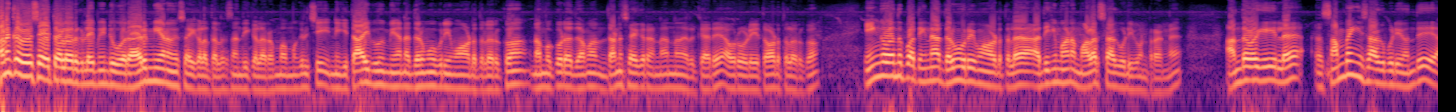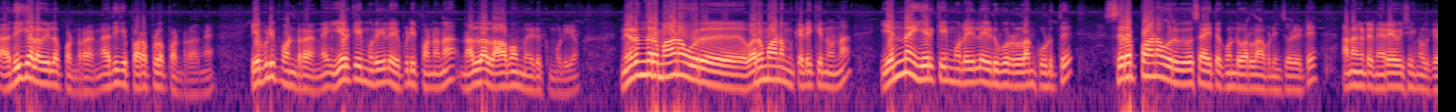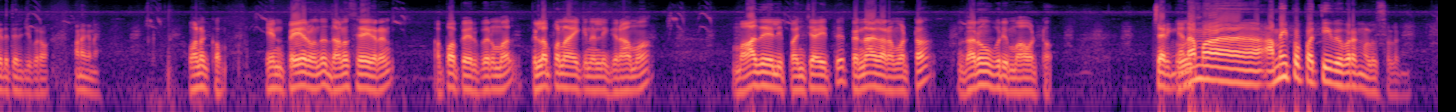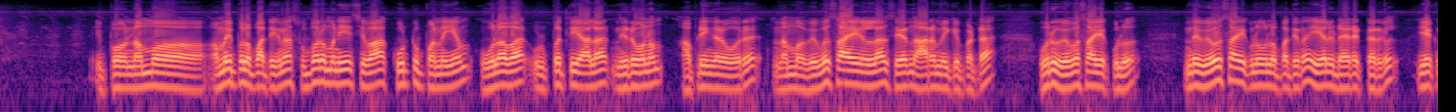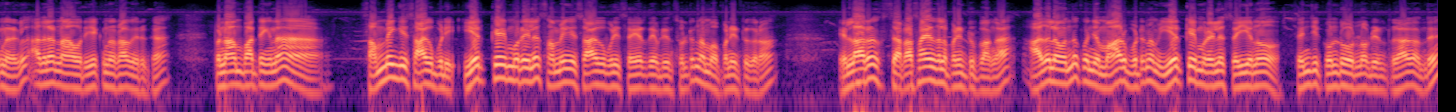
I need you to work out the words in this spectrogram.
வணக்க விவசாய தோழர்களை மீண்டும் ஒரு அருமையான விவசாய காலத்தில் சந்திக்கல. ரொம்ப மகிழ்ச்சி. இன்னைக்கு தாய் பூமியான தருமபுரி மாவட்டத்தில் இருக்கோம். நம்ம கூட தம தனசேகரன் அண்ணன் இருக்கார். அவருடைய தோட்டத்தில் இருக்கோம். இங்கே வந்து பார்த்திங்கன்னா தருமபுரி மாவட்டத்தில் அதிகமான மலர் சாகுபடி பண்ணுறாங்க அந்த வகையில் சம்பங்கி சாகுபடி வந்து அதிக அளவில் பண்ணுறாங்க அதிக பரப்பில் பண்ணுறாங்க எப்படி பண்ணுறாங்க இயற்கை முறையில் எப்படி பண்ணனா நல்ல லாபம் எடுக்க முடியும். நிரந்தரமான ஒரு வருமானம் கிடைக்கணும்னா என்ன இயற்கை முறையில் இடுபொருள்லாம் கொடுத்து சிறப்பான ஒரு விவசாயத்தை கொண்டு வரலாம் அப்படின்னு சொல்லிட்டு அண்ணங்கிட்ட நிறைய விஷயங்கள் கேட்டு தெரிஞ்சுக்கிறோம். வணக்கண்ணே. வணக்கம். என் பெயர் வந்து தனசேகரன். அப்பா பேர் பெருமாள். பிள்ளப்பநாயக்கநல்லி கிராமம். மாதேலி பஞ்சாயத்து பெண்ணாகரம் வட்டம் தருமபுரி மாவட்டம். சரிங்க. நம்ம அமைப்பை பற்றி விவரங்களை சொல்லுங்கள் இப்போது நம்ம அமைப்பில் பார்த்தீங்கன்னா சுப்பிரமணிய சிவா கூட்டு பண்ணையம் உழவர் உற்பத்தியாளர் நிறுவனம் அப்படிங்கிற ஒரு நம்ம விவசாயிகள்லாம் சேர்ந்து ஆரம்பிக்கப்பட்ட ஒரு விவசாய குழு. இந்த விவசாய குழுவில் பார்த்தீங்கன்னா ஏழு டைரக்டர்கள் இயக்குனர்கள் அதில் நான் ஒரு இயக்குனராகவும் இருக்கேன். இப்போ நாம் பார்த்தீங்கன்னா சம்மங்கி சாகுபடி இயற்கை முறையில் சம்மங்கி சாகுபடி செய்கிறது அப்படின்னு சொல்லிட்டு நம்ம பண்ணிகிட்ருக்குறோம் எல்லாரும் ரசாயனத்தில் பண்ணிகிட்ருப்பாங்க அதில் வந்து கொஞ்சம் மாறுபட்டு நம்ம இயற்கை முறையில் செய்யணும் செஞ்சு கொண்டு வரணும் அப்படின்றதுக்காக வந்து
